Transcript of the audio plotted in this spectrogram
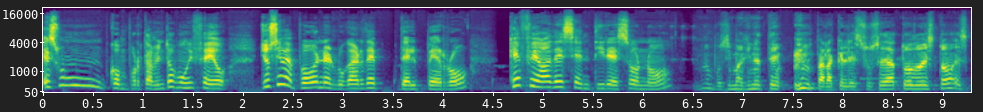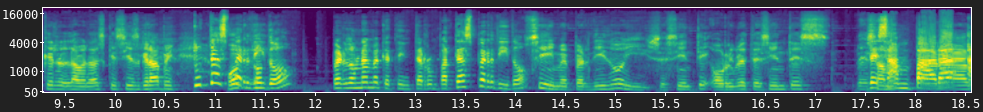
es un comportamiento muy feo. Yo si me pongo en el lugar de, del perro, qué feo ha de sentir eso, ¿no? No, pues imagínate, para que le suceda todo esto, es que la verdad es que sí es grave. ¿Tú te has perdido? Perdóname que te interrumpa, ¿te has perdido? Sí, me he perdido y se siente horrible, te sientes desamparado.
